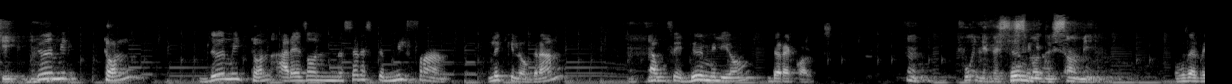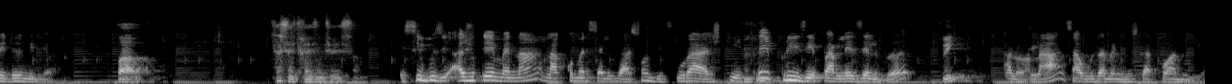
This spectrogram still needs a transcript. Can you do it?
2000 tonnes, 2000 tonnes à raison de ne serait-ce que 1000 francs le kilogramme, ça mhm. vous fait 2 millions de récoltes. Hmm. Pour un investissement de 100 000. Vous avez 2 millions. Waouh. Ça, c'est très intéressant. Et si vous y ajoutez maintenant la commercialisation du fourrage qui est mhm. très prisé par les éleveurs, oui. alors là, ça vous amène jusqu'à 3 millions.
